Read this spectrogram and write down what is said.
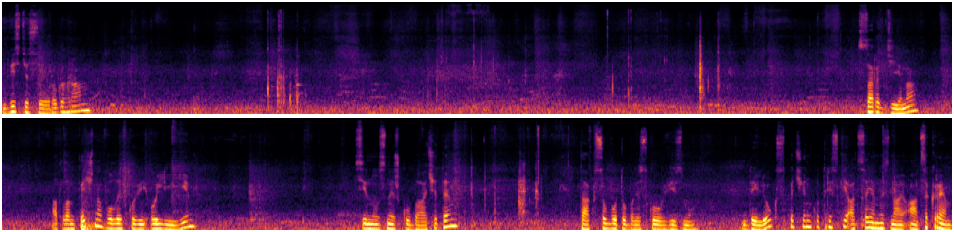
240 грам. Сардіна. Атлантична в оливковій олії. Ціну знижку бачите. Так, в суботу обов'язково візьму делюкс печінку тріски, а це я не знаю. А, це крем.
